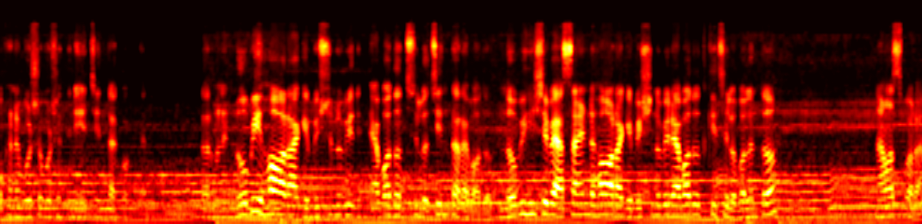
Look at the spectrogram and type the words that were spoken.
ওখানে বসে বসে তিনি চিন্তা করতেন। তার মানে নবী হওয়ার আগে বিষ্ণুনবীর আবাদত ছিল চিন্তার আবাদত। নবী হিসেবে অ্যাসাইন্ড হওয়ার আগে বিষ্ণুনবীর আবাদত কি ছিল বলেন তো? নামাজ পড়া।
